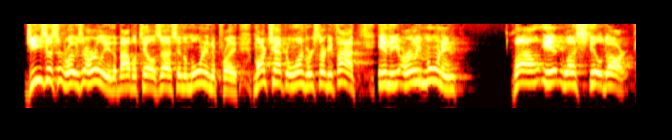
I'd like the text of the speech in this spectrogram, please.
Jesus rose early, the Bible tells us, in the morning to pray. Mark chapter 1, verse 35. In the early morning, while it was still dark,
